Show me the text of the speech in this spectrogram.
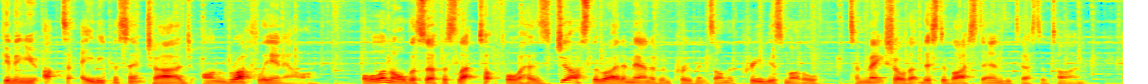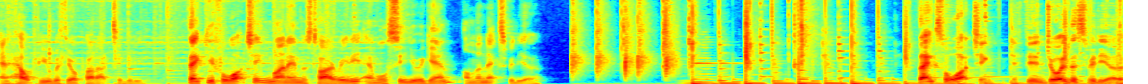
giving you up to 80% charge on roughly an hour. All in all, the Surface Laptop 4 has just the right amount of improvements on the previous model to make sure that this device stands the test of time and help you with your productivity. Thank you for watching. My name is Tai Reedy and we'll see you again on the next video. Thanks for watching. If you enjoyed this video,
